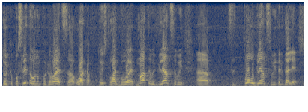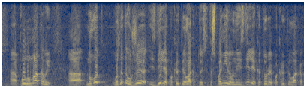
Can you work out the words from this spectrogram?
только после этого оно покрывается лаком. То есть лак бывает матовый, глянцевый, э, полуглянцевый и так далее, э, полуматовый. А, ну вот, вот это уже изделия, покрытые лаком, то есть это шпанированные изделия, которые покрыты лаком.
